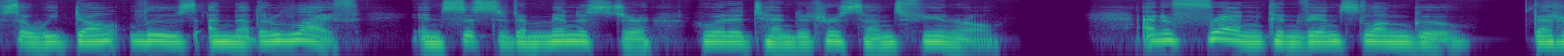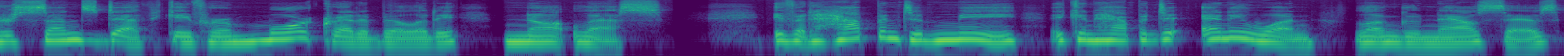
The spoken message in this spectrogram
so we don't lose another life, insisted a minister who had attended her son's funeral. And a friend convinced Lungu that her son's death gave her more credibility, not less. If it happened to me, it can happen to anyone, Lungu now says,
